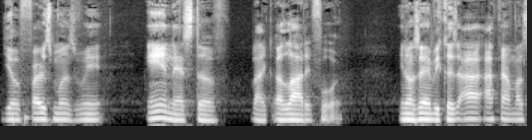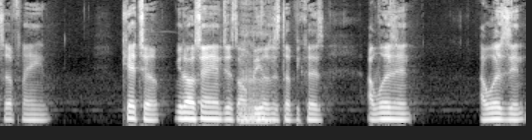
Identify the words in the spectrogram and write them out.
your first month's rent and that stuff like allotted for. You know what I'm saying? Because I, I found myself playing catch up, you know what I'm saying, just on bills and stuff because I wasn't I wasn't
